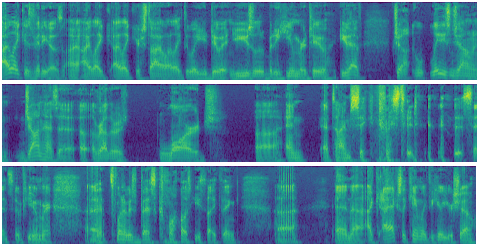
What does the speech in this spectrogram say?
I like his videos. I, I like I like your style. I like the way you do it, and you use a little bit of humor too. You have, John, ladies and gentlemen, John has a, a, a rather large uh, and at times sick and twisted sense of humor. Uh, it's one of his best qualities, I think. Uh, and uh, I, I actually can't wait to hear your show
